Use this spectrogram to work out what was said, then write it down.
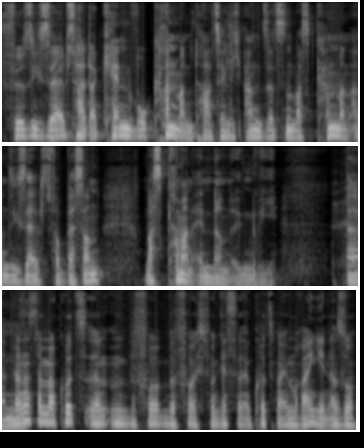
für sich selbst halt erkennen, wo kann man tatsächlich ansetzen, was kann man an sich selbst verbessern, was kann man ändern irgendwie. Ähm, Lass uns da mal kurz, ähm, bevor, bevor ich es vergesse, kurz mal eben reingehen. Also,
